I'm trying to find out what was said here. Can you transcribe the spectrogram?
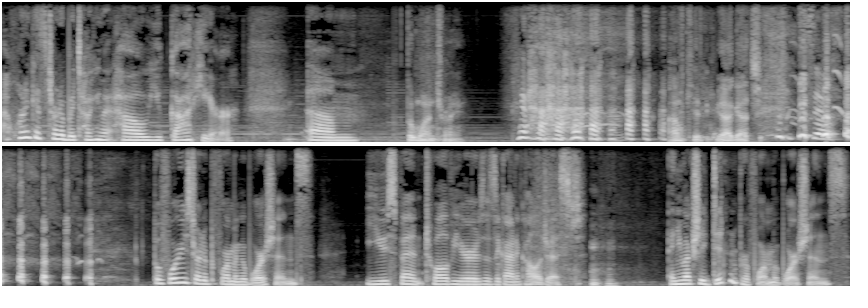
I want to get started by talking about how you got here. Um, the one train. I'm kidding. I got you. so, before you started performing abortions, you spent 12 years as a gynecologist. Mm-hmm. And you actually didn't perform abortions.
